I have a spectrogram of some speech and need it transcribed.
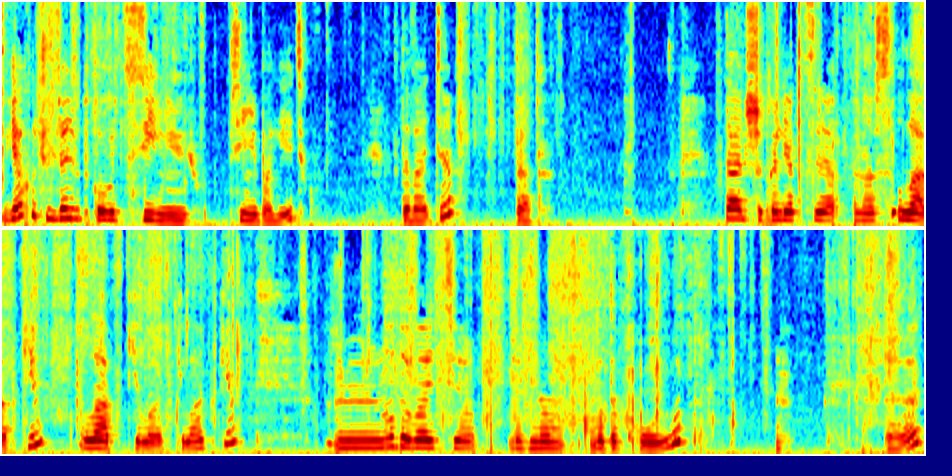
Я хочу взять вот такой вот синий, синий пакетик. Давайте. Так. Дальше коллекция у нас лапки. Лапки, лапки, лапки. Ну, давайте возьмем вот такой вот. Так.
